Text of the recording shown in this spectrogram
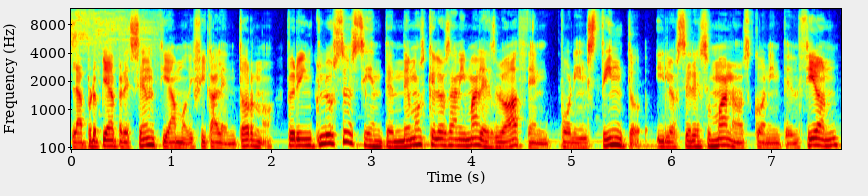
La propia presencia modifica el entorno. Pero incluso si entendemos que los animales lo hacen por instinto y los seres humanos con intención,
